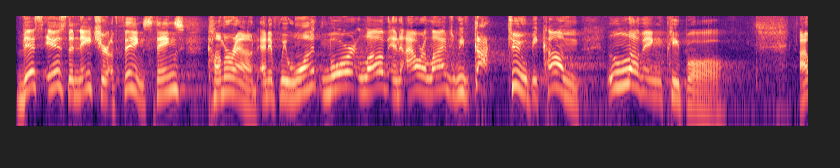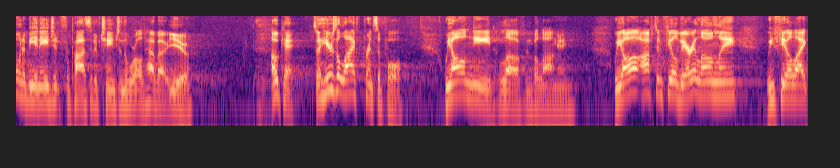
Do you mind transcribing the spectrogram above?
This is the nature of things. Things come around. And if we want more love in our lives, we've got to become loving people. I want to be an agent for positive change in the world. How about you? Okay, so here's a life principle we all need love and belonging. We all often feel very lonely. We feel like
